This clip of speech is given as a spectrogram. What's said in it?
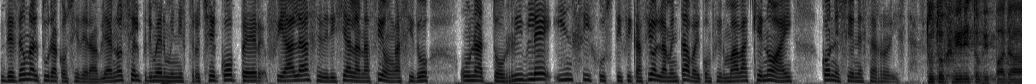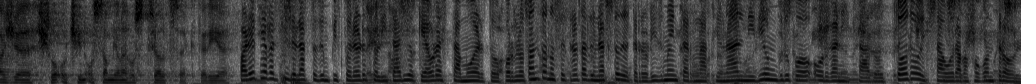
desde una altura considerable. Anoche el primer ministro checo, Per Fiala, se dirigía a la nación. Ha sido una terrible injustificación, lamentaba y confirmaba que no hay conexiones terroristas. Parece haber sido el acto de un pistolero solitario que ahora está muerto. Por lo tanto, no se trata de un acto de terrorismo internacional ni de un grupo organizado. Todo está ahora bajo control.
